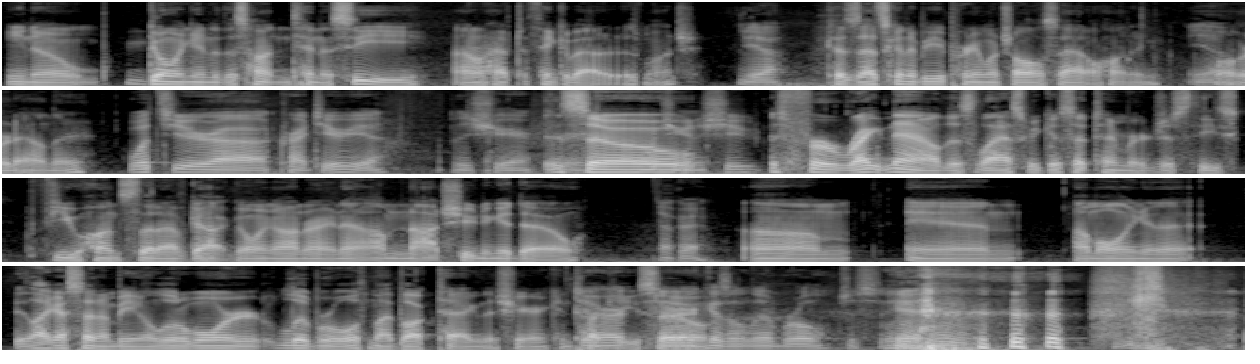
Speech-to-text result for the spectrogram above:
you know, going into this hunt in Tennessee, I don't have to think about it as much Yeah. because that's going to be pretty much all saddle hunting Yeah. while we're down there. What's your uh, criteria this year? So- what you gonna shoot? For right now, this last week of September, just these few hunts that I've got going on right now, I'm not shooting a doe. Okay. Um, and I'm only gonna, like I said, I'm being a little more liberal with my buck tag this year in Kentucky. Derek, so Derek is a liberal. Just so Yeah.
